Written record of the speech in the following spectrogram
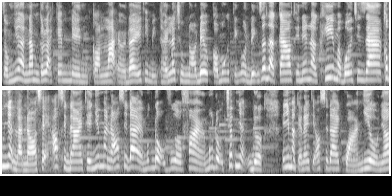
Giống như là năm cái loại kem nền còn lại ở đây thì mình thấy là chúng nó đều có một cái tính ổn định rất là cao. Thế nên là khi mà bôi trên da, công nhận là nó sẽ oxidize thế nhưng mà nó oxidize ở mức độ vừa phải, ở mức độ chấp nhận được. Thế nhưng mà cái này thì oxidize quá nhiều nhá.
